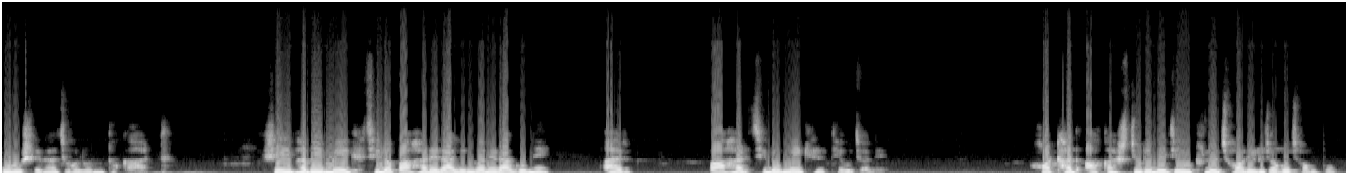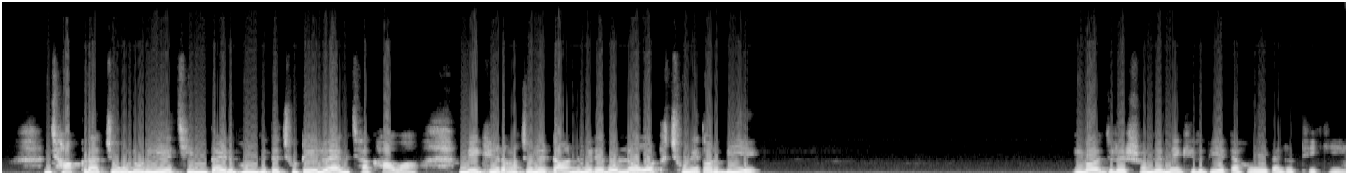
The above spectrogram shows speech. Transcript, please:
পুরুষেরা জ্বলন্ত কাঠ। সেইভাবেই মেঘ ছিল পাহাড়ের আলিঙ্গনের আগুনে, আর পাহাড় ছিল মেঘের ঢেউ জলে। হঠাৎ আকাশ জুড়ে বেজে উঠল ঝড়ের জগঝম্প। ঝাঁকড়া চুল উড়িয়ে ছিনতাইয়ের ভঙ্গিতে ছুটে এলো এক ঝাঁক হাওয়া। মেঘের আঁচলে টান মেরে বলল, ওঠ, ছুঁড়ে তোর বিয়ে। বজ্রের সঙ্গে মেঘের বিয়েটা হয়ে গেল ঠিকই।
